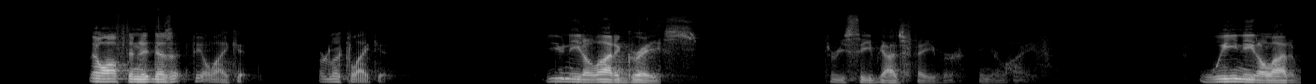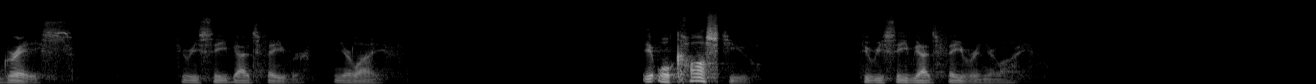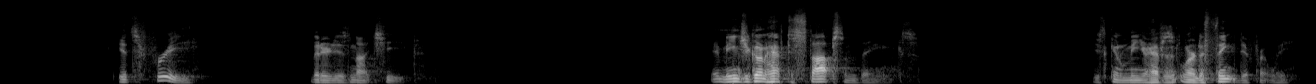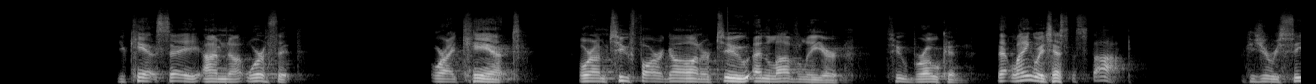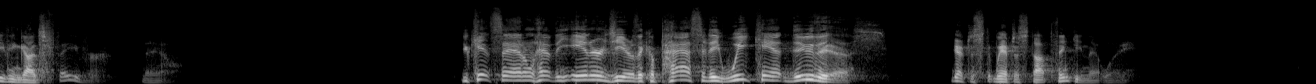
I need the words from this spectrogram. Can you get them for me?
though often it doesn't feel like it or look like it. You need a lot of grace to receive God's favor in your life. We need a lot of grace to receive God's favor in your life. It will cost you to receive God's favor in your life. It's free, but it is not cheap. It means you're going to have to stop some things. It's going to mean you have to learn to think differently. You can't say, I'm not worth it, or I can't, or I'm too far gone, or too unlovely, or too broken. That language has to stop because you're receiving God's favor You can't say, I don't have the energy or the capacity. We can't do this. We have to, we have to stop thinking that way.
